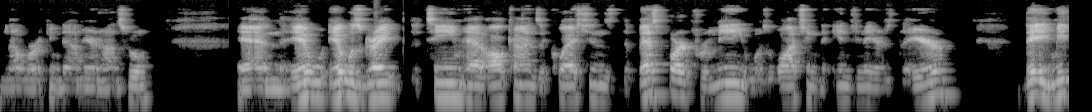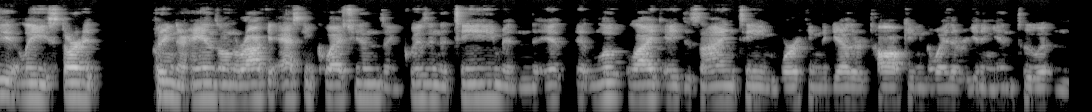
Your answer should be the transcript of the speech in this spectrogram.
now working down here in Huntsville and it it was great. The team had all kinds of questions. The best part for me was watching the engineers there. They immediately started putting their hands on the rocket, asking questions and quizzing the team, and it, it looked like a design team working together, talking the way they were getting into it, and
